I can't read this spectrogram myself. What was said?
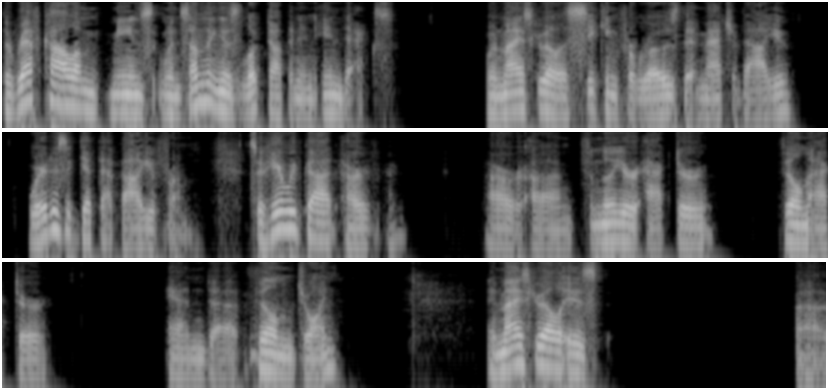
The ref column means when something is looked up in an index, when MySQL is seeking for rows that match a value, where does it get that value from? So here we've got our, our um, familiar actor, film actor, and uh, film join. And MySQL is uh,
